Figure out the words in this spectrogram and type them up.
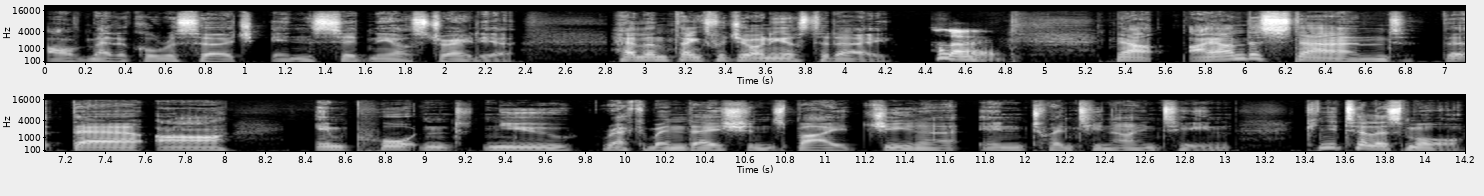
of Medical Research in Sydney, Australia. Helen, thanks for joining us today. Hello. Now, I understand that there are important new recommendations by GINA in 2019. Can you tell us more?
